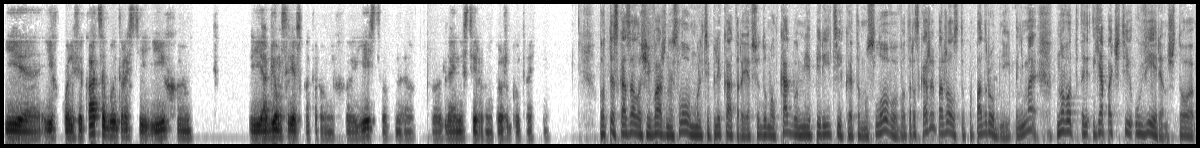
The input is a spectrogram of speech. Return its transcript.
и их квалификация будет расти, и их и объем средств, который у них есть э, для инвестирования, тоже будет расти. Вот ты сказал очень важное слово мультипликатор. Я все думал, как бы мне перейти к этому слову. Вот расскажи, пожалуйста, поподробнее. Понимаю, но вот э, я почти уверен, что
